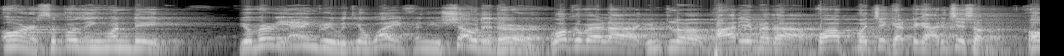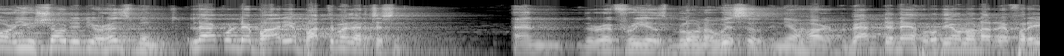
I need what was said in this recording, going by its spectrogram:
Or supposing one day you're very angry with your wife and you shout at her, ఒకవేళ ఇంట్లో భార్య మీద కోపం వచ్చి గట్టిగా అరిచేశాను or you shout at your husband, లేకుంటే భార్య భర్త మీద అరిచేసింది and the referee has blown a whistle in your heart. వెంటనే హృదయంలో ఉన్న రెఫరీ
